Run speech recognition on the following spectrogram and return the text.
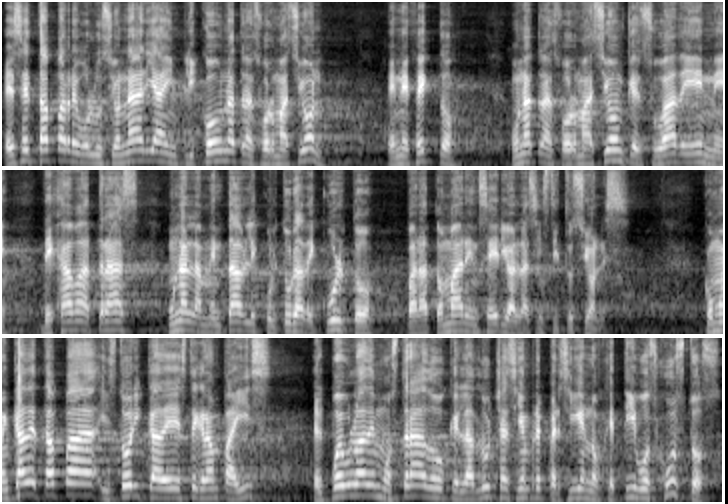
esa etapa revolucionaria implicó una transformación. En efecto, una transformación que en su ADN dejaba atrás una lamentable cultura de culto para tomar en serio a las instituciones. Como en cada etapa histórica de este gran país, el pueblo ha demostrado que las luchas siempre persiguen objetivos justos.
